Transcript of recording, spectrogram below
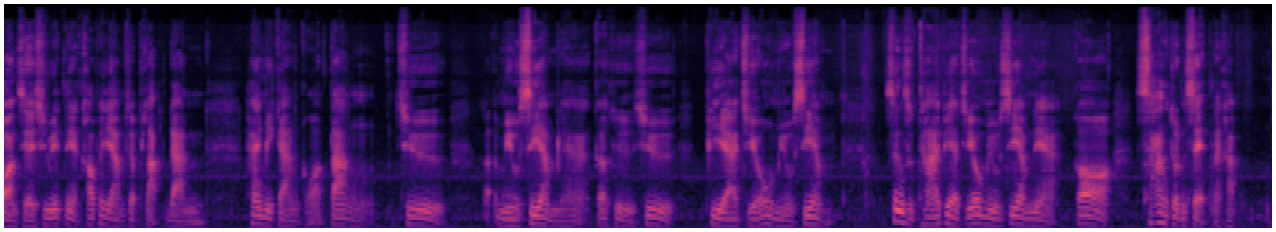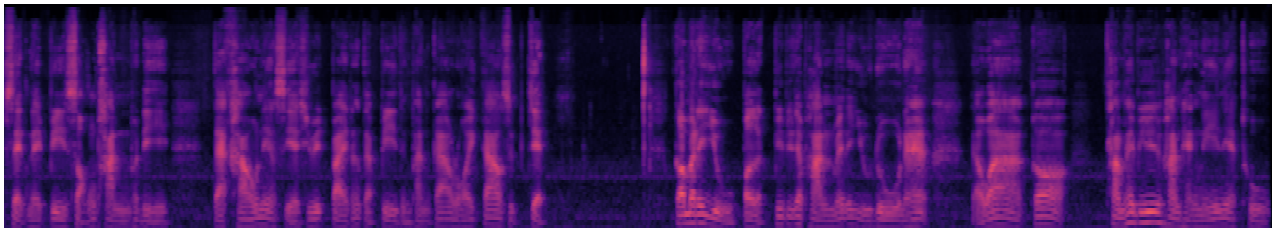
ก่อนเสียชีวิตเนี่ยเขาพยายามจะผลักดันให้มีการก่อตั้งชื่อมิวเซียมนะฮะก็คือชื่อ Piaggio Museum ซึ่งสุดท้าย Piaggio Museum เนี่ยก็สร้างจนเสร็จนะครับ เสร็จในปี 2000 พอดี แต่เขาเนี่ยเสียชีวิตไปตั้งแต่ปี 1997 ก็ไม่ได้อยู่เปิดพิพิธภัณฑ์ไม่ได้อยู่ดูนะฮะ แต่ว่าก็ทำให้พิพิธภัณฑ์แห่งนี้เนี่ยถูก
